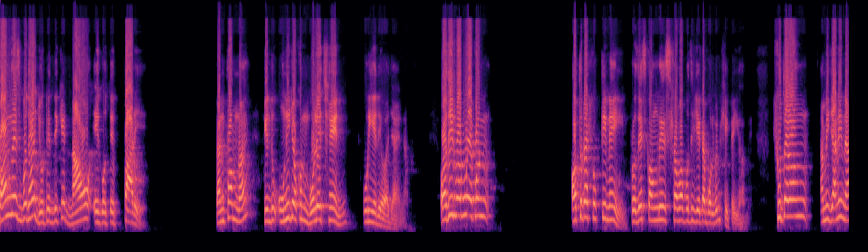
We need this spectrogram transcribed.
কংগ্রেস বোধহয় জোটের দিকে নাও এগোতে পারে। কনফার্ম নয়, কিন্তু উনি যখন বলেছেন উড়িয়ে দেওয়া যায় না। অধীর বাবু এখন অতটা শক্তি নেই। প্রদেশ কংগ্রেস সভাপতি যেটা বলবেন সেটাই হবে। সুতরাং আমি জানি না,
